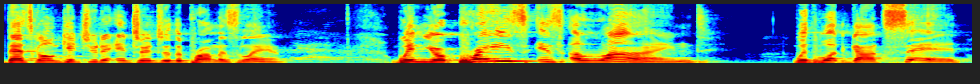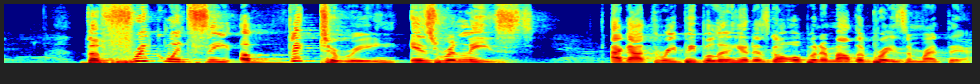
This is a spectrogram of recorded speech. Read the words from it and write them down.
that's going to get you to enter into the promised land. When your praise is aligned with what God said, the frequency of victory is released. I got three people in here that's going to open their mouth and praise Him right there.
